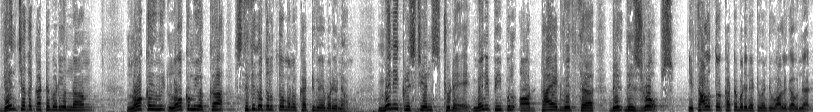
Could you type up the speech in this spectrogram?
దేని చేత కట్టబడి ఉన్నాం? లోకం లోకం యొక్క స్థితిగతులతో మనం కట్టివేయబడి ఉన్నాం. Many Christians today many people are tired with these ropes ఈ తాళతో కట్టబడినటువంటి వాళ్ళుగా ఉన్నారు.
